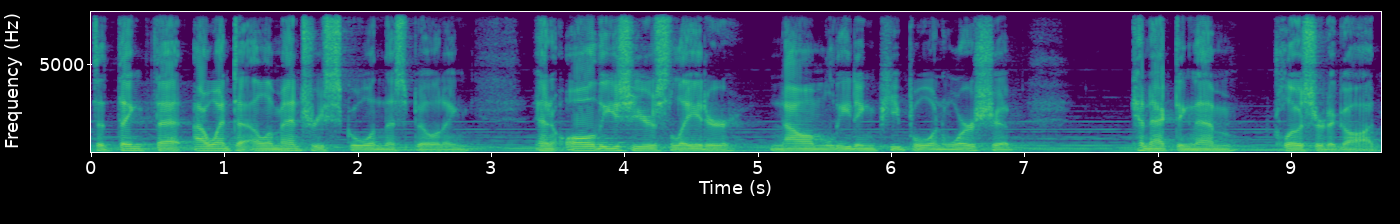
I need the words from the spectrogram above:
to think that I went to elementary school in this building, and all these years later, now I'm leading people in worship, connecting them closer to God.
